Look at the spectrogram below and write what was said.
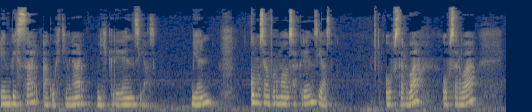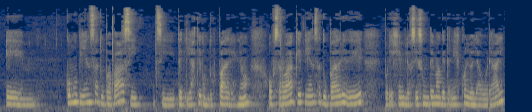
Empezar a cuestionar mis creencias. ¿Bien? ¿Cómo se han formado esas creencias? Observa, observa em, cómo piensa tu papá si, si te criaste con tus padres, ¿no? Observa qué piensa tu padre de por ejemplo, si es un tema que tenés con lo laboral,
